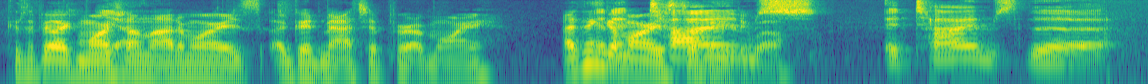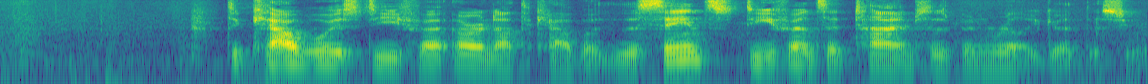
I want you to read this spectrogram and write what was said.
Because I feel like Marshon Yeah. Lattimore is a good matchup for Amari. I think Amari is still going to do well. at times the the Cowboys defense or not the Cowboys, the Saints defense at times has been really good this year.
